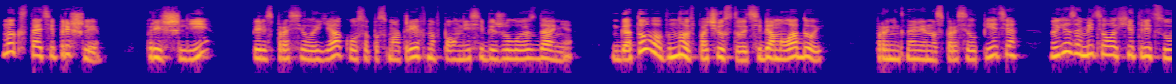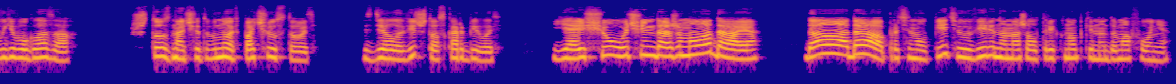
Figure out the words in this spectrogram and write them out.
«Мы, кстати, пришли». «Пришли?» — переспросила я, косо посмотрев на вполне себе жилое здание. «Готова вновь почувствовать себя молодой?» — проникновенно спросил Петя, но я заметила хитрецу в его глазах. «Что значит вновь почувствовать?» Сделала вид, что оскорбилась. «Я еще очень даже молодая». «Да, да», — протянул Петя и уверенно нажал три кнопки на домофоне.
